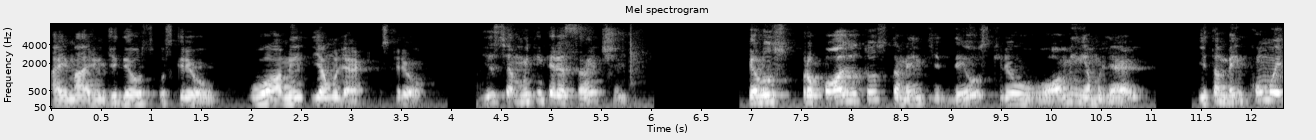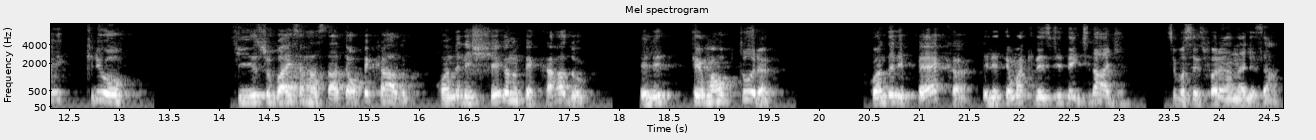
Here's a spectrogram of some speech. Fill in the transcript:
a imagem de Deus os criou. O homem e a mulher os criou. Isso é muito interessante pelos propósitos também que Deus criou o homem e a mulher e também como ele criou. Que isso vai se arrastar até o pecado. Quando ele chega no pecado, ele tem uma ruptura. Quando ele peca, ele tem uma crise de identidade, se vocês forem analisar.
